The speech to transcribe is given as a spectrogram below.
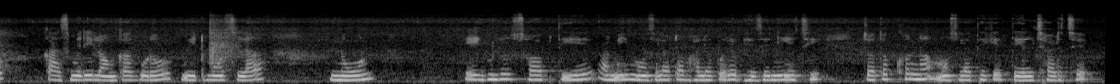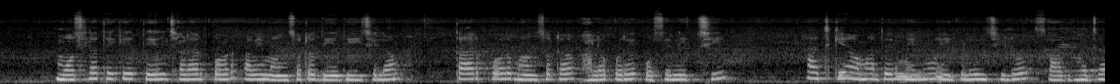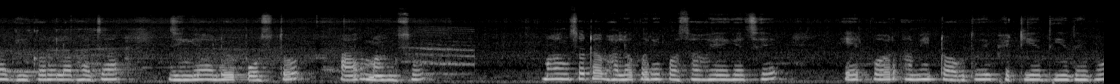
কাশ্মীরি লঙ্কা গুঁড়ো, মিট মশলা, নুন। এইগুলো সব দিয়ে আমি মশলাটা ভালো করে ভেজে নিয়েছি। যতক্ষণ না মশলা থেকে তেল ছাড়ছে। মশলা থেকে তেল ছাড়ার পর আমি মাংসটা দিয়ে দিয়েছিলাম। তারপর মাংসটা ভালো করে কষে নিচ্ছি। আজকে আমাদের মেনু এইগুলোই ছিল। শাক ভাজা, ঘি করলা ভাজা, ঝিঙে আলু, পোস্ত আর মাংস। মাংসটা ভালো করে কষা হয়ে গেছে। এরপর আমি টক দই ফেটিয়ে দিয়ে দেব।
